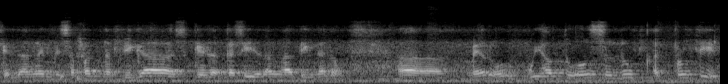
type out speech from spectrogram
Kailangan may sapat na bigas, kailangan, kasi yan ang ating ano, uh, meron. We have to also look at protein.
